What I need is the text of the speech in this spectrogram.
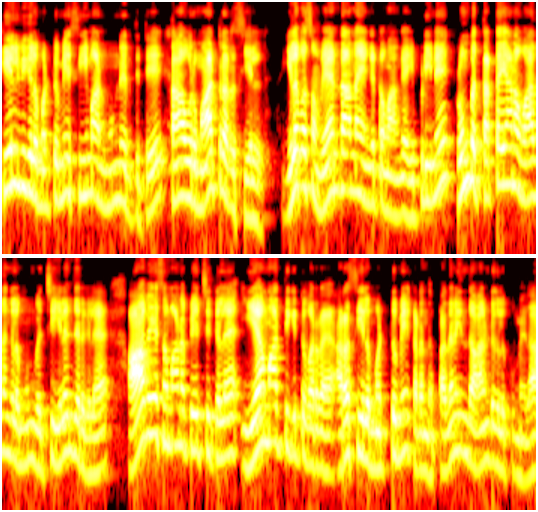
கேள்விகளை மட்டுமே சீமான் முன்னிறுத்திட்டு தான் ஒரு மாற்று அரசியல் இலவசம் வேண்டான்னா எங்கிட்ட வாங்க இப்படின்னு ரொம்ப தட்டையான வாதங்களை முன் வச்சு இளைஞர்களை ஆவேசமான பேச்சுக்களை ஏமாத்திக்கிட்டு வர்ற அரசியலை மட்டுமே கடந்த பதினைந்து ஆண்டுகளுக்கும் மேலா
